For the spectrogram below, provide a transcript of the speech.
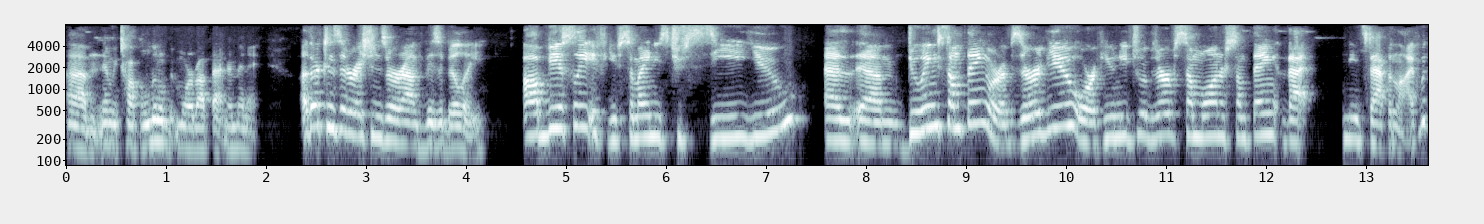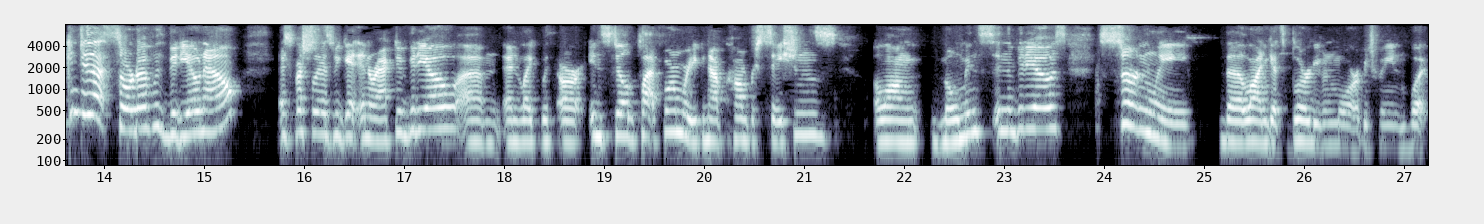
Um, and we talk a little bit more about that in a minute. Other considerations are around visibility. Obviously, if you somebody needs to see you as um, doing something or observe you, or if you need to observe someone or something, that needs to happen live. We can do that sort of with video now especially as we get interactive video um, and like with our instilled platform where you can have conversations along moments in the videos, certainly the line gets blurred even more between what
